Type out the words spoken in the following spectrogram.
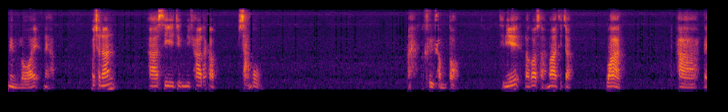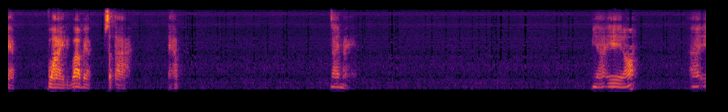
100 นะครับ เพราะฉะนั้น RC จึงมีค่าเท่ากับ 3 โอห์มก็คือคำตอบ ทีนี้เราก็สามารถที่จะวาด R แบบ Y หรือว่าแบบสตาร์นะครับ ได้ไหม มี RA เนาะ RA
